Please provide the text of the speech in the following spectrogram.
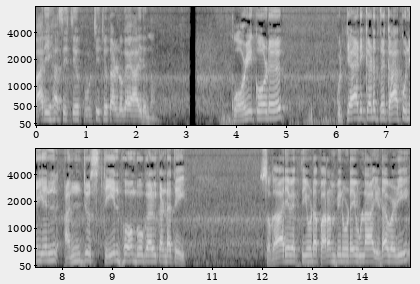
പരിഹസിച്ച് പുച്ഛിച്ചു തള്ളുകയായിരുന്നു. കോഴിക്കോട് കുറ്റാടിക്കടുത്ത് കാക്കുനിയിൽ അഞ്ചു സ്റ്റീൽ ബോംബുകൾ കണ്ടെത്തി. സ്വകാര്യ വ്യക്തിയുടെ പറമ്പിലൂടെയുള്ള ഇടവഴി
